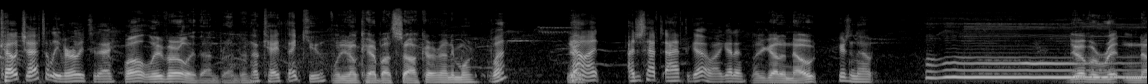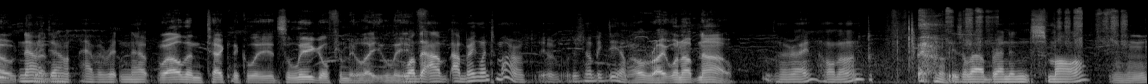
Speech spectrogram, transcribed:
Coach, I have to leave early today. Well, leave early then, Brendon. Okay, thank you. Well, you don't care about soccer anymore? What? Yeah. No, I, I just have to. I have to go. I gotta. Well, you got a note? Here's a note. You have a written note. No, Brendon. I don't have a written note. Well, then technically it's illegal for me to let you leave. Well, then I'll, I'll bring one tomorrow. There's no big deal. I'll write one up now. All right, hold on. Please allow Brendon Small Mm-hmm.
